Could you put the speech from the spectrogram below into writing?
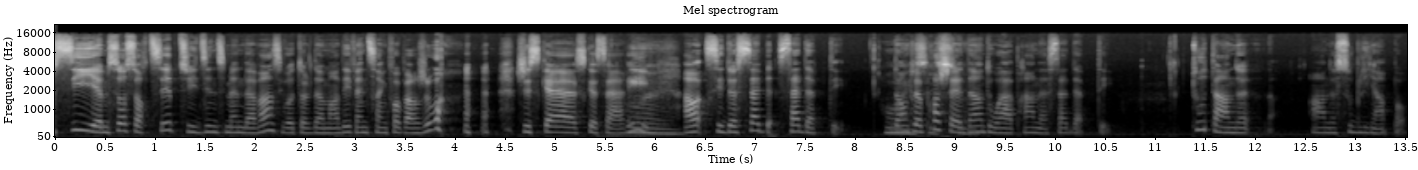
s'il aime ça sortir, puis tu lui dis une semaine d'avance, il va te le demander 25 fois par jour jusqu'à ce que ça arrive. Alors, c'est de s'adapter. Donc, le prochain aidant doit apprendre à s'adapter, tout en ne, en ne s'oubliant pas.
